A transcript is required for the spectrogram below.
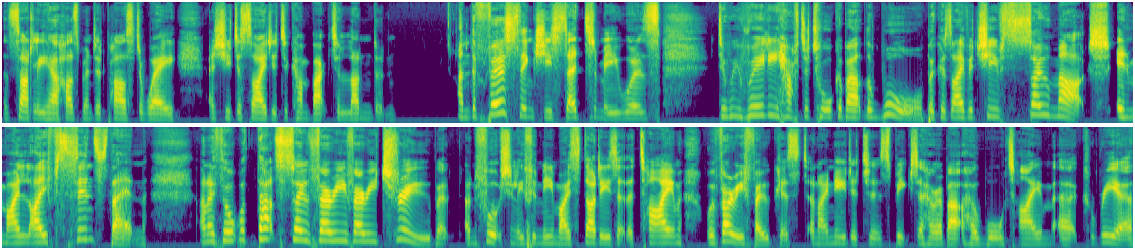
And sadly, her husband had passed away, and she decided to come back to London. And the first thing she said to me was, do we really have to talk about the war? Because I've achieved so much in my life since then. And I thought, well, that's so very, very true. But unfortunately for me, my studies at the time were very focused, and I needed to speak to her about her wartime uh, career.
